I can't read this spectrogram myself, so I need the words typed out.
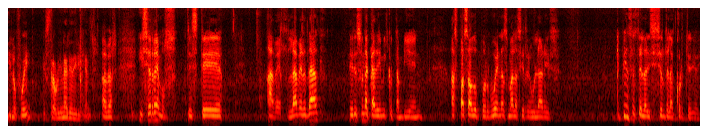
y lo fue, extraordinaria dirigente. A ver, y cerremos. Este, a ver, la verdad, eres un académico también, has pasado por buenas, malas y regulares. ¿Qué piensas de la decisión de la Corte de hoy?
